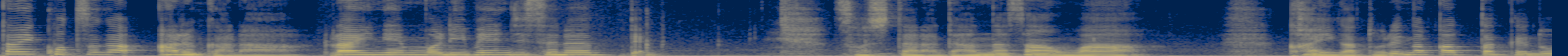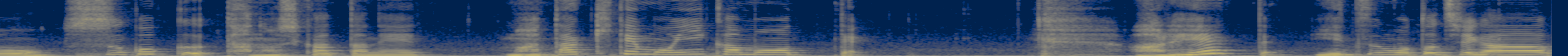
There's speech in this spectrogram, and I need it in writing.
対コツがあるから来年もリベンジするって。そしたら旦那さんは貝が取れなかったけどすごく楽しかったね。また来てもいいかもって。あれっていつもと違う。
